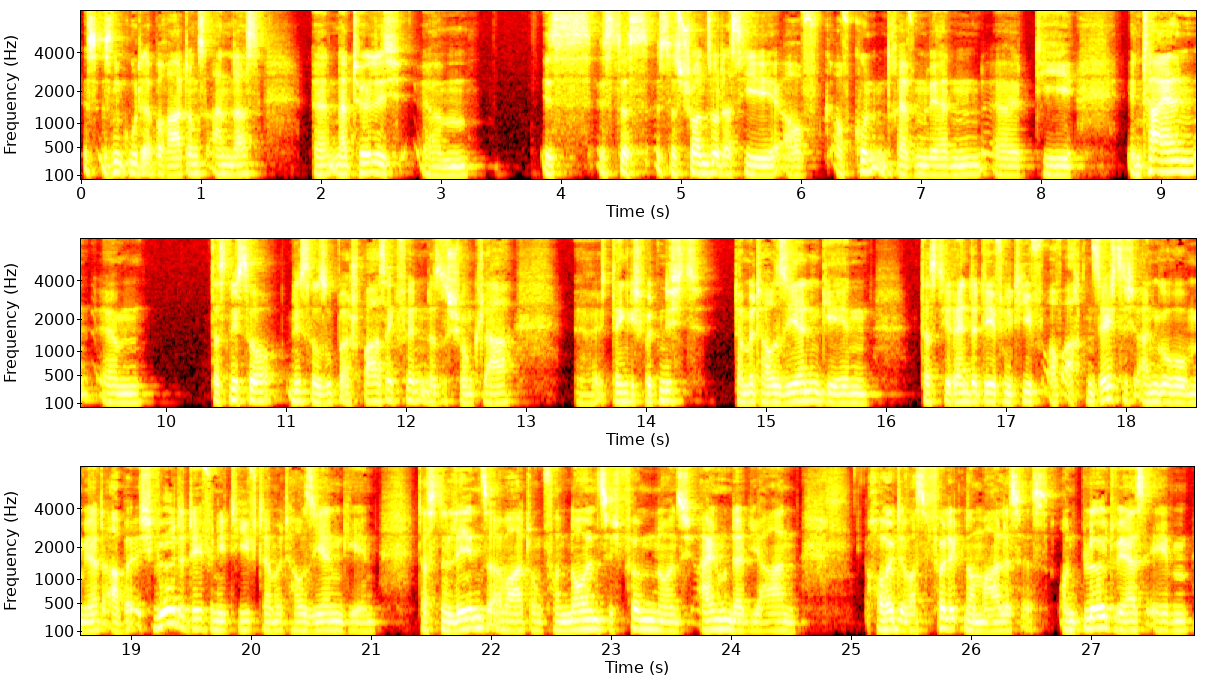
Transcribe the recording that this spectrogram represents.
es ist ein guter Beratungsanlass. Natürlich ähm, ist, ist, das, ist das schon so, dass sie auf, auf Kunden treffen werden, die in Teilen ähm, das nicht so, nicht so super spaßig finden, das ist schon klar. Äh, ich denke, ich würde nicht damit hausieren gehen, dass die Rente definitiv auf 68 angehoben wird, aber ich würde definitiv damit hausieren gehen, dass eine Lebenserwartung von 90, 95, 100 Jahren heute was völlig Normales ist. Und blöd wäre es eben,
